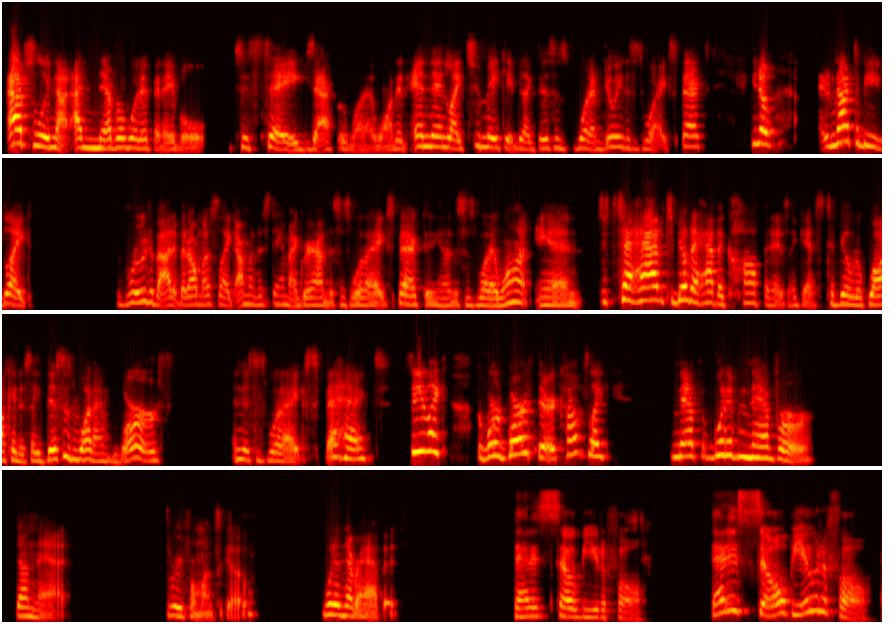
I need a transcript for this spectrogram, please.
absolutely not. I never would have been able to say exactly what i wanted. And then like to make it be like this is what i'm doing. This is what i expect. You know not to be like rude about it, but almost like I'm going to stand my ground. This is what I expect, and you know, this is what I want, and just to have to be able to have the confidence, I guess, to be able to walk in and say, "This is what I'm worth, and this is what I expect." See, like the word "worth" there, it comes like never would have never done that three, four months ago. Would have never happened. That is so beautiful. That is so beautiful.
